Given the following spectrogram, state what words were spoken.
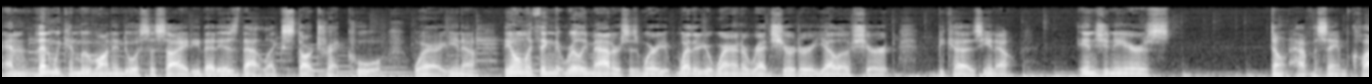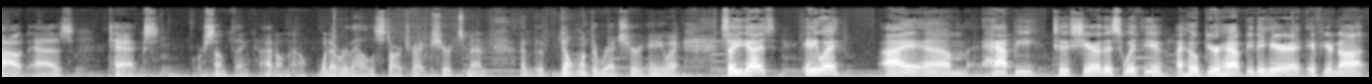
And then we can move on into a society that is that like Star Trek cool, where, you know, the only thing that really matters is where whether you're wearing a red shirt or a yellow shirt because, you know, engineers, don't have the same clout as techs or something. I don't know. Whatever the hell the Star Trek shirts meant. Uh, don't want the red shirt anyway. So, you guys, anyway, I am happy to share this with you. I hope you're happy to hear it. If you're not,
